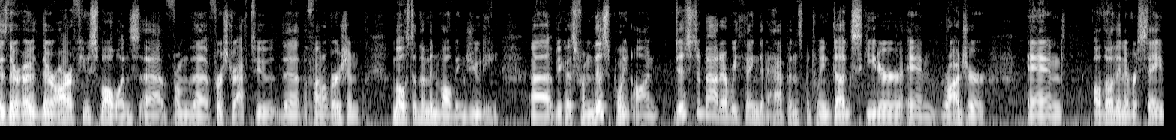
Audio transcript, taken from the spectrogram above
because there are there are a few small ones uh, from the first draft to the the final version, most of them involving Judy. Uh, because from this point on, just about everything that happens between Doug Skeeter and Roger, and although they never say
